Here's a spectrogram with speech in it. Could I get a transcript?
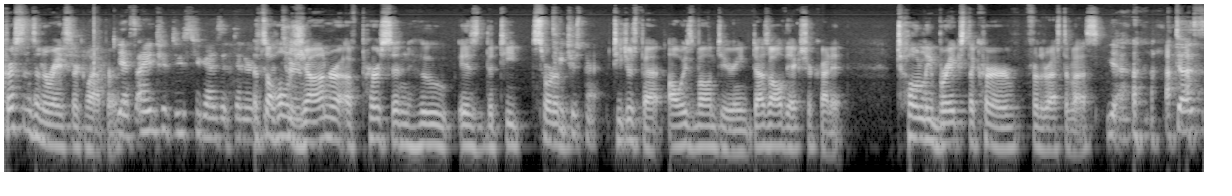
Kristen's an eraser clapper. yes, I introduced you guys at dinner. It's a whole term genre of person who is the te- sort of Teacher's pet. teacher's pet, always volunteering, does all the extra credit, totally breaks the curve for the rest of us. Yeah, does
